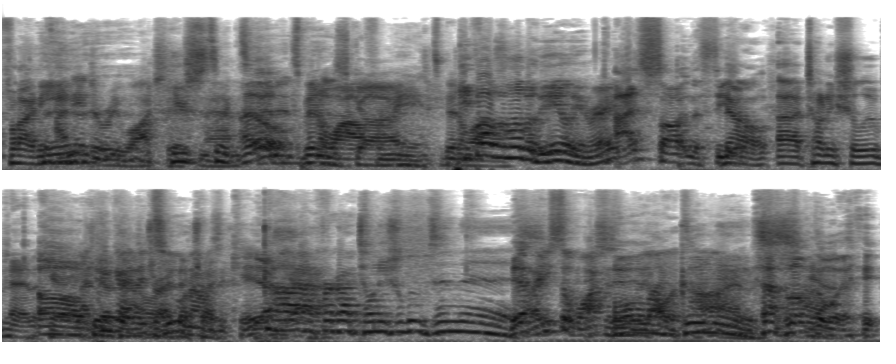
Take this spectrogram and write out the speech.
funny. I need to rewatch this, He's man. so- It's been, it's been a while guy. for me. It's been a He while. falls in love with the alien, right? I saw it in the theater. no, uh, Tony Shalhoub. And- Oh, I think okay, I did too right, when that's I was a right. kid. Yeah. I forgot Tony Shalhoub's in this. Yeah. I used to watch this Oh my all the time. goodness. I love Yeah. the way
